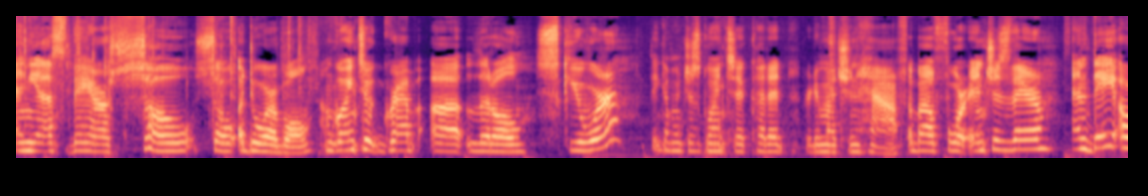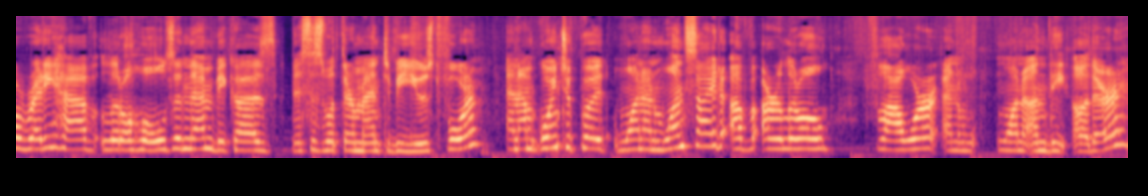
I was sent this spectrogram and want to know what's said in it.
And yes, they are so, so adorable. I'm going to grab a little skewer. I think I'm just going to cut it pretty much in half. About four inches there. And they already have little holes in them because this is what they're meant to be used for. And I'm going to put one on one side of our little flower and one on the other.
